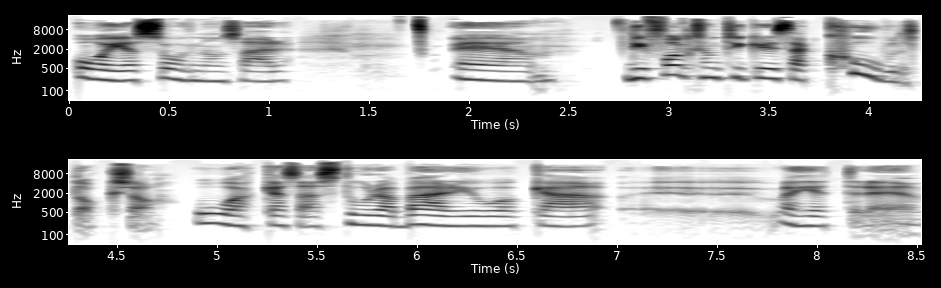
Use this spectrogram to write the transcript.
Och jag såg någon så här, eh, det är folk som tycker det är så här coolt också. Att åka så här stora berg och åka, eh, vad heter det,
